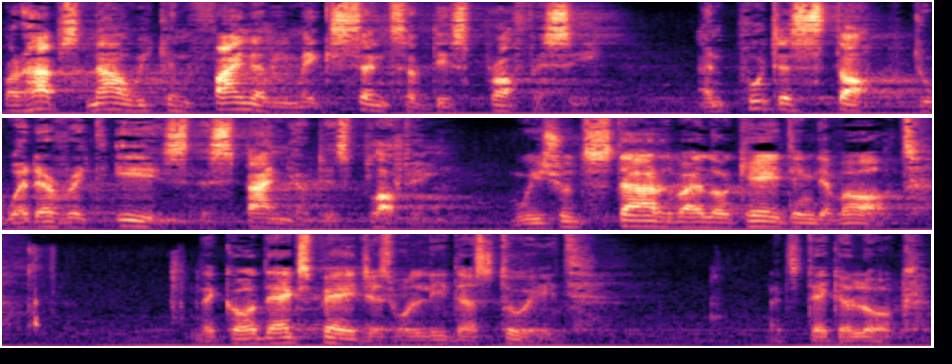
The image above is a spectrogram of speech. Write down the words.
Perhaps now we can finally make sense of this prophecy and put a stop to whatever it is the Spaniard is plotting. We should start by locating the vault. The Codex pages will lead us to it. Let's take a look.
